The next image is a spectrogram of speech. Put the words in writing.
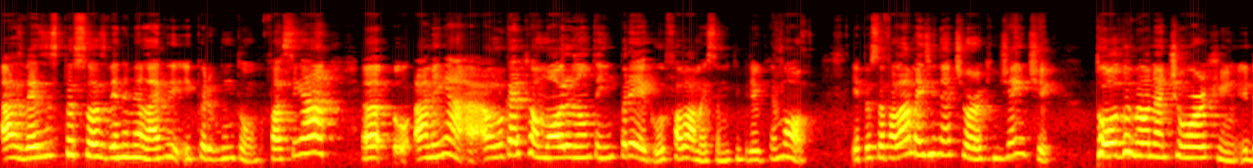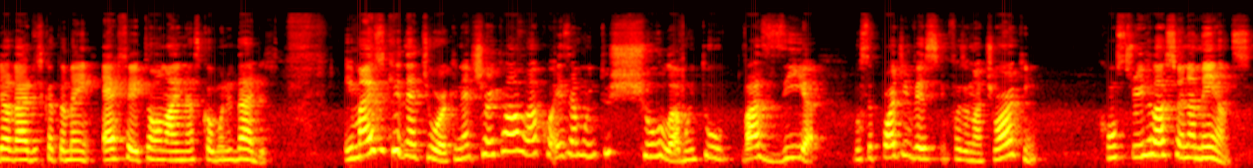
Às vezes as pessoas vêm na minha live e perguntam, falam assim, ah, a minha, o lugar que eu moro não tem emprego. Eu falo, ah, mas tem muito emprego remoto. E a pessoa fala, ah, mas e networking? Gente, todo o meu networking e da Lédica também é feito online nas comunidades. E mais do que network, network é uma coisa muito chula, muito vazia. Você pode, em vez de fazer networking, construir relacionamentos.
